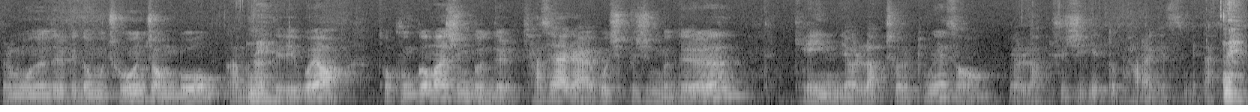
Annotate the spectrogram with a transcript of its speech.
그럼 오늘도 이렇게 너무 좋은 정보 감사드리고요. 네. 더 궁금하신 분들, 자세하게 알고 싶으신 분들은 개인 연락처를 통해서 연락 주시기 또 바라겠습니다. 네.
